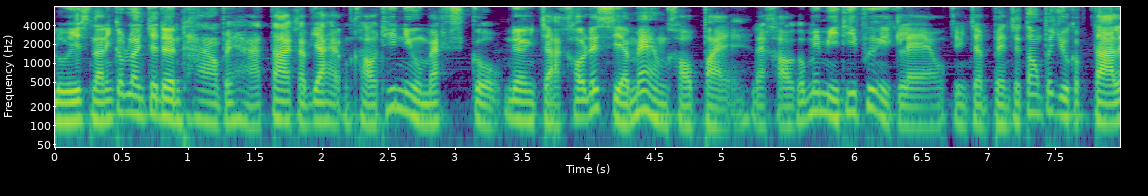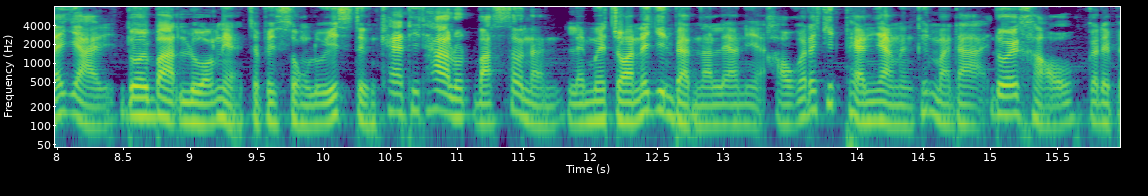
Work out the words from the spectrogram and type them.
ลูอิสนั้นกำลังจะเดินทางไปหาตากับยายของเขาที่นิวเม็กซิโกเนื่องจากเขาได้เสียแม่ของเขาไป และเขาก็ไม่มีที่พึ่งอีกแล้ว จึงจำเป็นจะต้องไปอยู่กับตาและยาย โดยบาทหลวงเนี่ยจะไปส่งลูอิสถึงแค่ที่ท่ารถบัสเท่านั้น และเมื่อจอห์นได้ยินแบบนั้นแล้วเนี่ยเขาก็ได้คิดแผนอย่างหนึ่งขึ้นมาได้ โดยเขาก็ได้ไป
